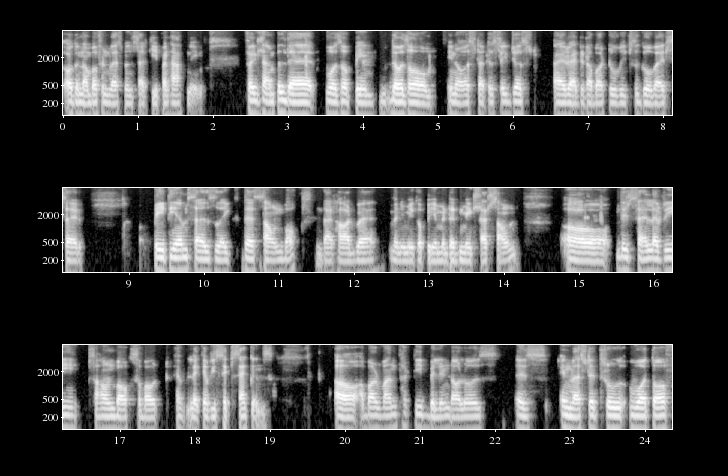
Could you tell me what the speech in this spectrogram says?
or the number of investments that keep on happening. For example there was a pain there was a you know a statistic just i read it about two weeks ago where it said paytm sells like their sound box that hardware. When you make a payment it makes that sound. Uh they sell every sound box about like every six seconds. Uh about 130 billion dollars is invested through worth of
